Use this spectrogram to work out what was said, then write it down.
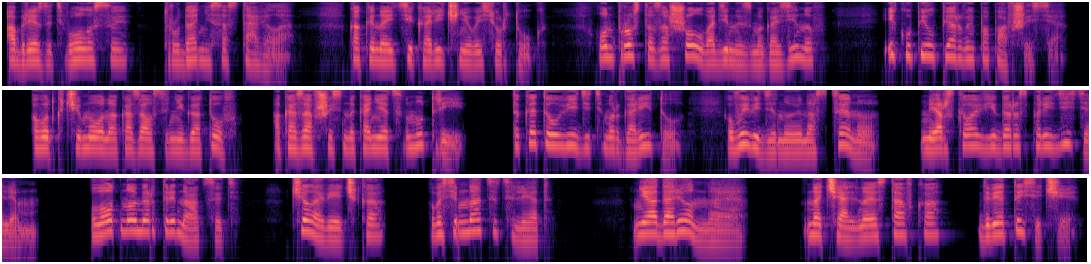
Обрезать волосы труда не составило, как и найти коричневый сюртук. Он просто зашел в один из магазинов и купил первый попавшийся. Вот к чему он оказался не готов, оказавшись, наконец, внутри, так это увидеть Маргариту выведенную на сцену мерзкого вида распорядителем. Лот номер 13. Человечка. 18 лет. Неодаренная. Начальная ставка — 2000.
